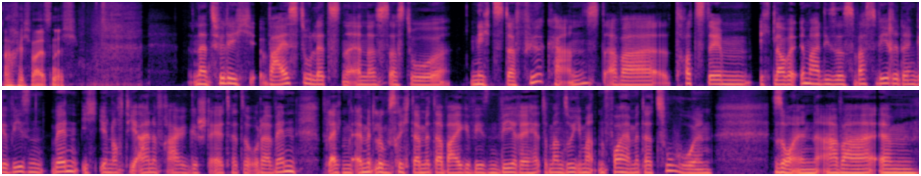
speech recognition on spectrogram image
ach, ich weiß nicht. Natürlich weißt du letzten Endes, dass du nichts dafür kannst, aber trotzdem, ich glaube immer dieses, was wäre denn gewesen, wenn ich ihr noch die eine Frage gestellt hätte oder wenn vielleicht ein Ermittlungsrichter mit dabei gewesen wäre, hätte man so jemanden vorher mit dazu holen sollen. Aber ähm,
